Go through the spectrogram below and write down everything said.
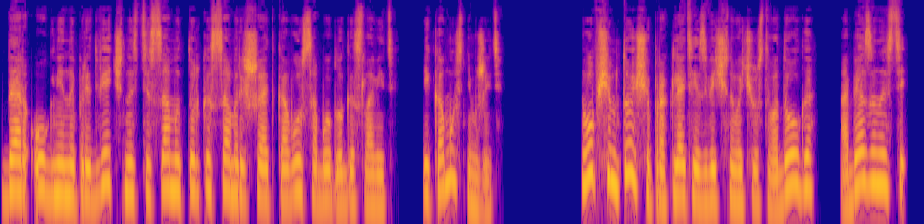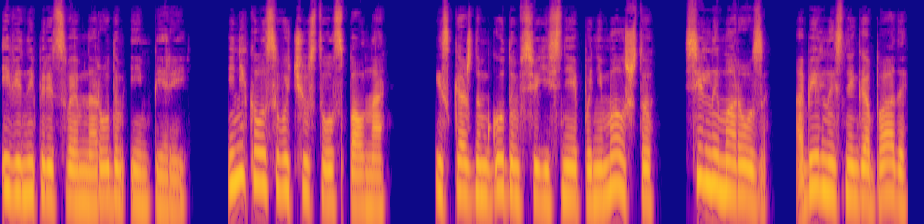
Дар огненной предвечности сам и только сам решает, кого собой благословить и кому с ним жить. В общем, то еще проклятие извечного чувства долга, обязанности и вины перед своим народом и империей. И Николас его чувствовал сполна, и с каждым годом все яснее понимал, что сильные морозы, обильные снегопады,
